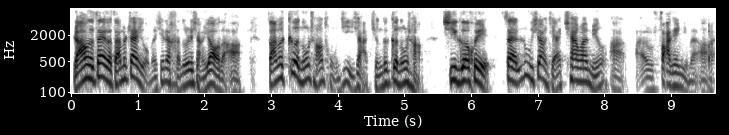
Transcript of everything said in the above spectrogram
然后呢，再一个，咱们战友们现在很多人想要的啊，咱们各农场统计一下，请个各农场，七哥会在录像前签完名啊啊发给你们啊。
